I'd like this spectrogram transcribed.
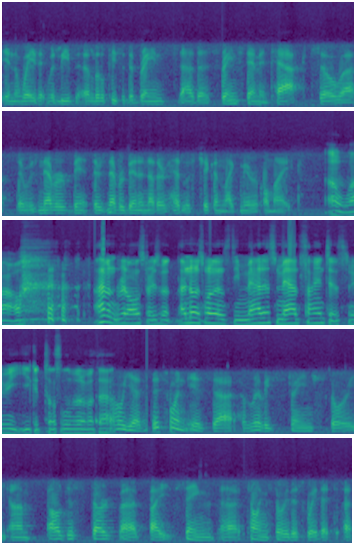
in a way that would leave a little piece of the brain, uh, the brain stem intact. So uh, there was never been, there's never been another headless chicken like Miracle Mike. Oh wow. I haven't read all the stories, but I noticed one of them is the maddest mad scientist. Maybe you could tell us a little bit about that. Oh yeah, this one is uh, a really strange story. Um, I'll just start uh, by saying, uh, telling the story this way: that uh,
